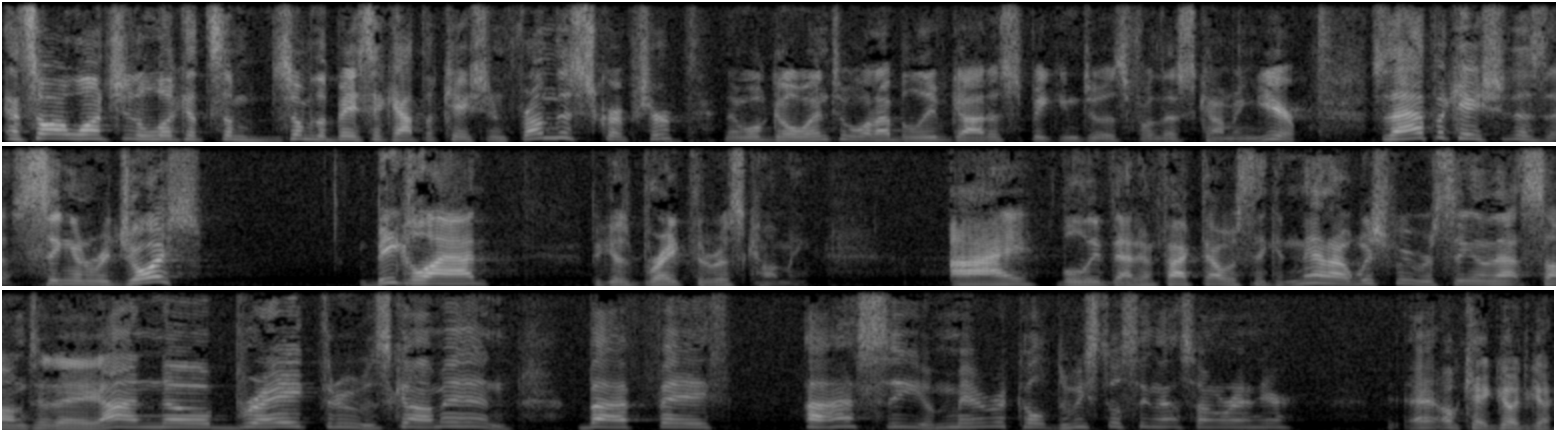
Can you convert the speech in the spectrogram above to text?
and so I want you to look at some, some of the basic application from this scripture. And then we'll go into what I believe God is speaking to us for this coming year. So the application is this sing and rejoice, be glad, because breakthrough is coming. I believe that. In fact, I was thinking, man, I wish we were singing that song today. I know breakthrough is coming by faith. I see a miracle. Do we still sing that song around here? Uh, okay, good, good.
